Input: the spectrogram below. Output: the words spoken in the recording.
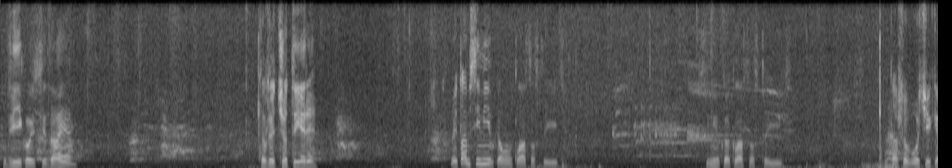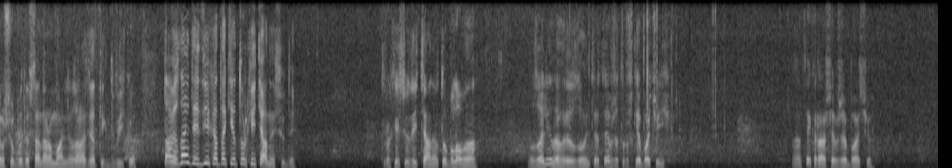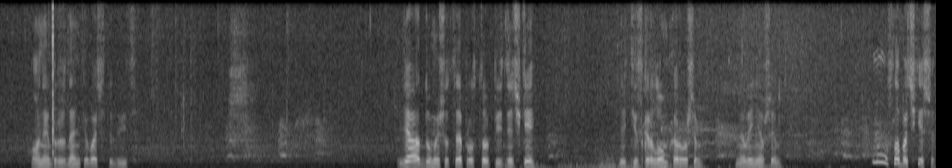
Двійко ось сідає. Це вже чотири. Ну і там сімівка вон класно стоїть. Сімівка класно стоїть. Так що очікуємо, що буде все нормально. Зараз я тих двійку. Та ви знаєте, двійка таки трохи тягне сюди. Трохи сюди тягне. То була вона взагалі на горизонті, а це вже трошки я бачу їх. А це краще вже бачу. Вон як дружненько, бачите, дивіться. Я думаю, що це просто пізнячки, які з крилом хорошим, не линявшим. Ну, слабачки ще.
